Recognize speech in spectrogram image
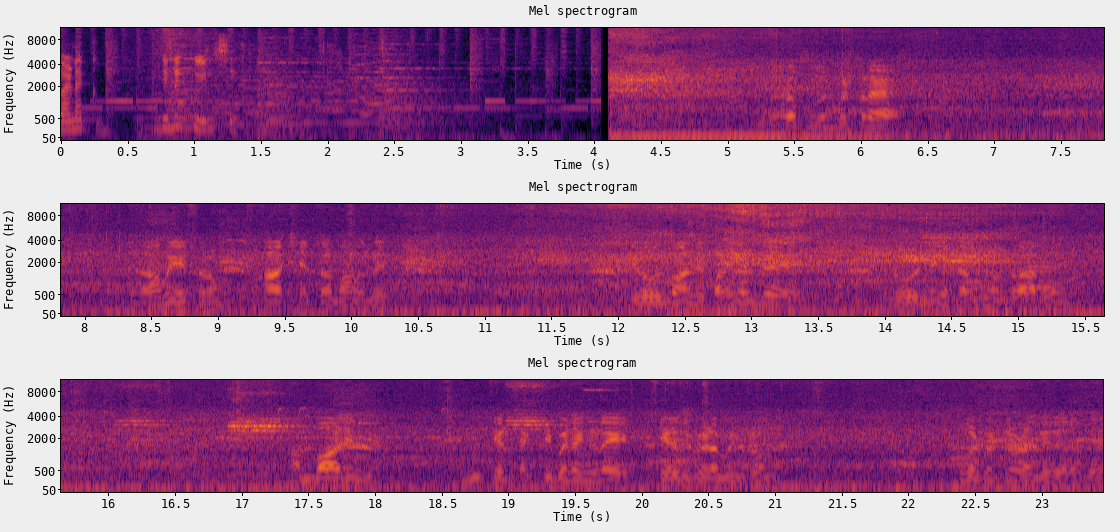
வணக்கம். தினக்குயில் செய்திகள் உலக புகழ்பெற்ற ராமேஸ்வரம் மகாட்சேத்திரமானது சிவபெருமானின் பன்னிரண்டு ஜோதிலிங்க தலங்கள் ஒன்றாகவும் அம்பாளின் நூற்றி எட்டு சக்தி பீடங்களே சேது பீடம் என்றும் புகழ்பெற்று விளங்குகிறது.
